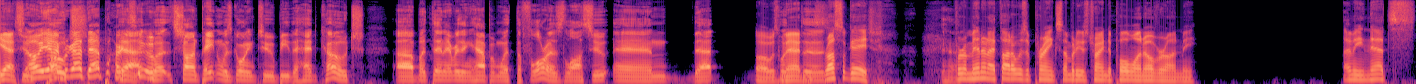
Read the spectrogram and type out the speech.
Yes. to Oh yeah, I forgot that part yeah, too. but Sean Payton was going to be the head coach, uh, but then everything happened with the Flores lawsuit, and that oh, it was put madness. the- Russell Gage. For a minute, I thought it was a prank. Somebody was trying to pull one over on me. I mean, that's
